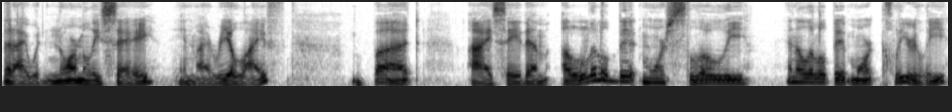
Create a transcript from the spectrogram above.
that I would normally say in my real life, but I say them a little bit more slowly and a little bit more clearly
